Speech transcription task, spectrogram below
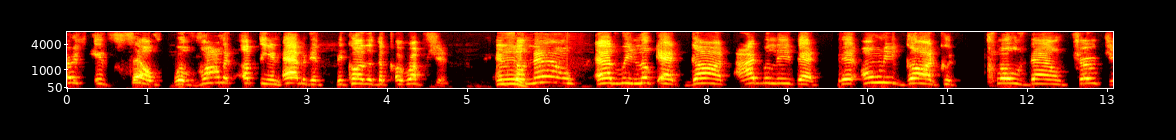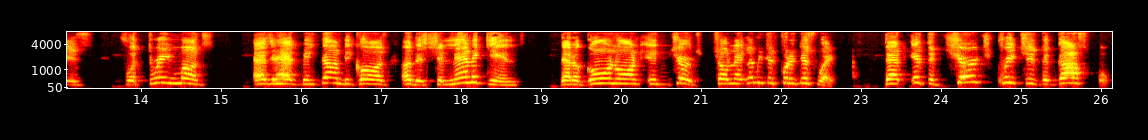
earth itself will vomit up the inhabitants because of the corruption. And mm. so now, as we look at God, I believe that that only God could close down churches for three months as it has been done because of the shenanigans that are going on in church. So let, let me just put it this way that if the church preaches the gospel,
